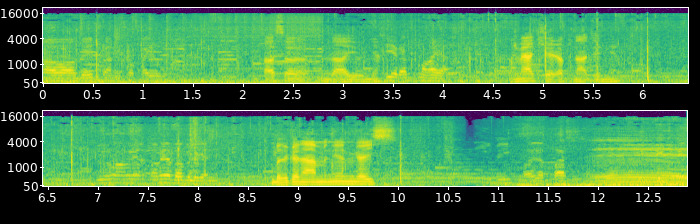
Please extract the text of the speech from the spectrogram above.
Oo guys, paano pa kayo? Kaso, ang layo niya. Cheer up mo kaya. Mamaya cheer up natin yun. Mamaya, babalikan. Balikan namin yun, guys. Wala pas. Eh,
